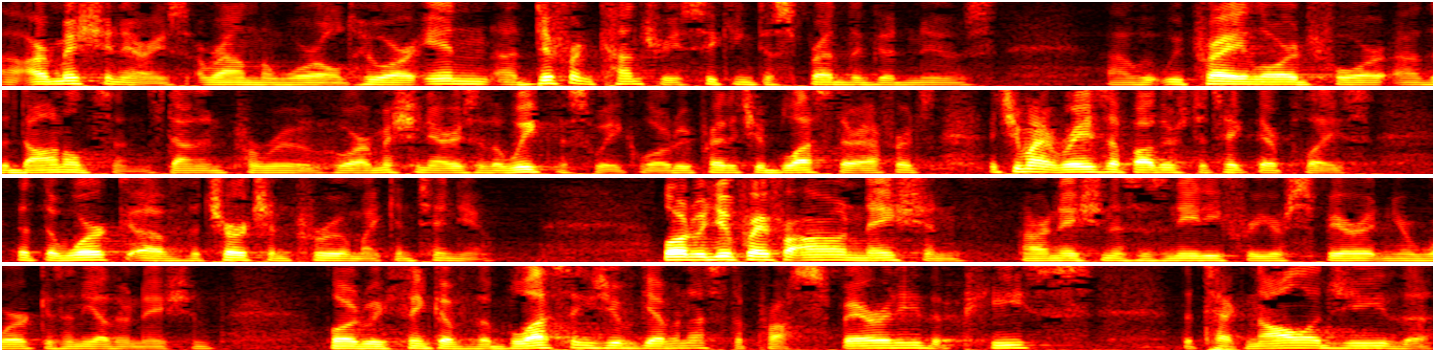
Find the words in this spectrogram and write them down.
uh, our missionaries around the world who are in uh, different countries seeking to spread the good news. Uh, we, we, pray, Lord, for uh, the Donaldsons down in Peru, who are missionaries of the week this week. Lord, we pray that you bless their efforts, that you might raise up others to take their place, that the work of the church in Peru might continue. Lord, we do pray for our own nation. Our nation is as needy for your spirit and your work as any other nation. Lord, we think of the blessings you've given us, the prosperity, the peace, the technology, the,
